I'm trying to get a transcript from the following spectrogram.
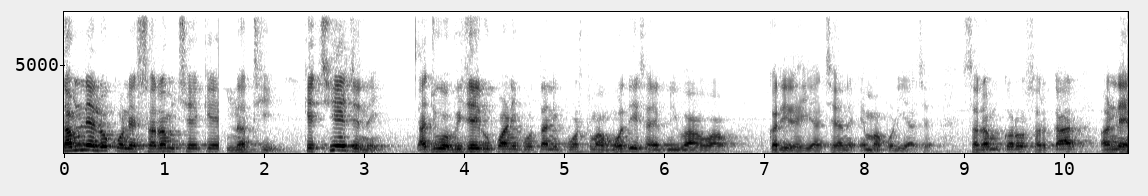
તમને લોકોને શરમ છે કે નથી, કે છે જ નહીં? આ જુઓ વિજય રૂપાણી પોતાની પોસ્ટમાં મોદી સાહેબની વાહ વાહ કરી રહ્યા છે અને એમાં પડ્યા છે. શરમ કરો સરકાર અને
